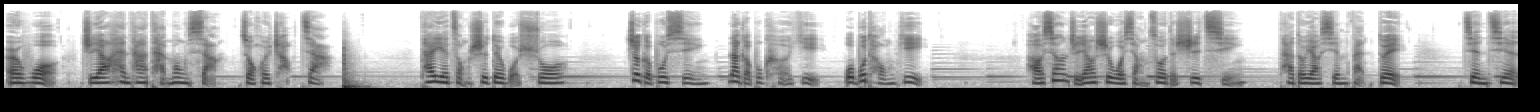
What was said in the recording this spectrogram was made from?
而我只要和他谈梦想就会吵架。他也总是对我说：“这个不行，那个不可以，我不同意。”好像只要是我想做的事情，他都要先反对，渐渐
